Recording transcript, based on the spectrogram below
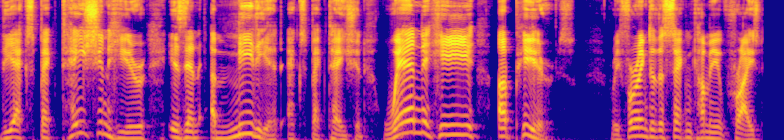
the expectation here is an immediate expectation. When He appears, referring to the second coming of Christ,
